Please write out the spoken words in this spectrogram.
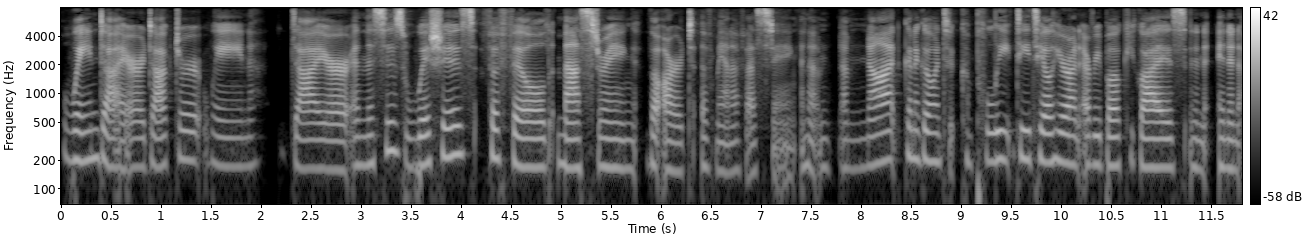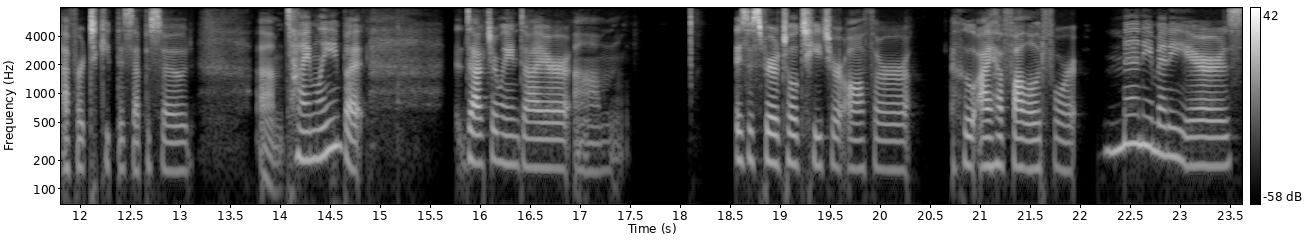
Wayne Dyer, Dr. Wayne Dyer, and this is Wishes Fulfilled Mastering the Art of Manifesting. And I'm, I'm not going to go into complete detail here on every book, you guys, in, in an effort to keep this episode um, timely, but Dr. Wayne Dyer um, is a spiritual teacher, author who I have followed for many, many years.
